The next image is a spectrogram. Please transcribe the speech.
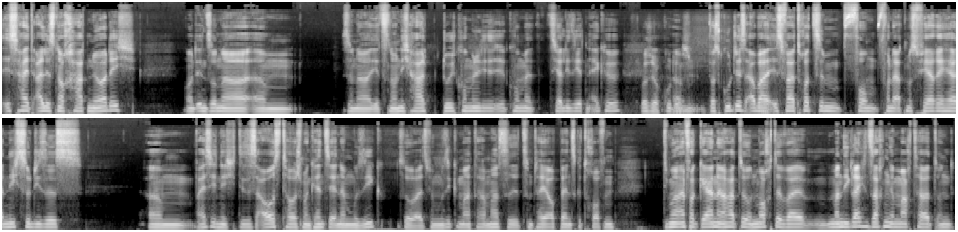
ist halt alles noch hart nerdig und in so einer ähm, so einer jetzt noch nicht hart durchkommerzialisierten Ecke. Was ja auch gut ähm, ist. Was gut ist, aber ja. es war trotzdem vom, von der Atmosphäre her nicht so dieses, ähm, weiß ich nicht, dieses Austausch. Man kennt es ja in der Musik, so als wir Musik gemacht haben, hast du zum Teil auch Bands getroffen, die man einfach gerne hatte und mochte, weil man die gleichen Sachen gemacht hat und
